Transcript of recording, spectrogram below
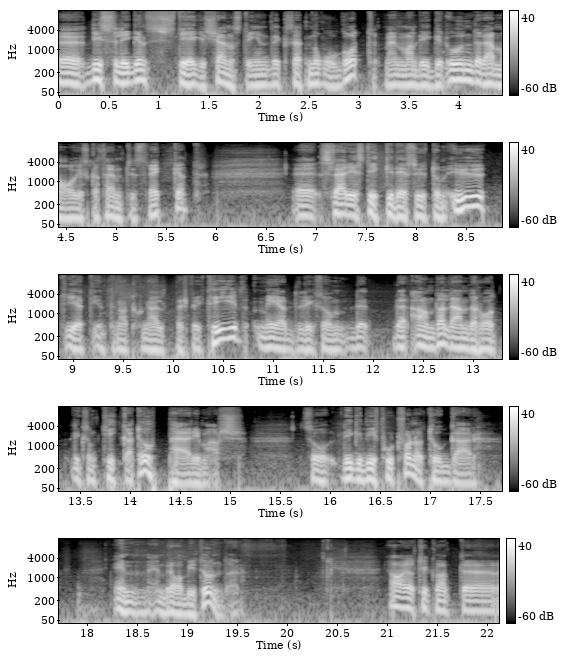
Eh, visserligen steg tjänsteindexet något men man ligger under det här magiska 50-strecket. Eh, Sverige sticker dessutom ut i ett internationellt perspektiv med liksom det, där andra länder har liksom tickat upp här i mars. Så ligger vi fortfarande och tuggar en, en bra bit under. Ja, jag tycker att eh,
